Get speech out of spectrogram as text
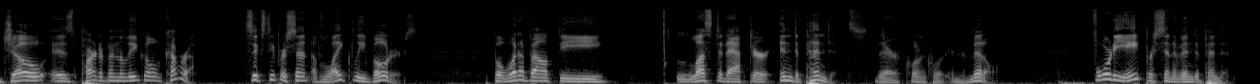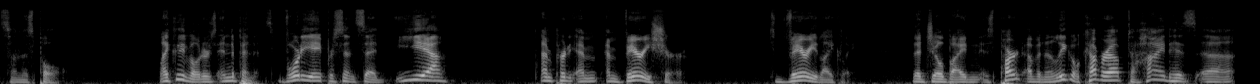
Joe is part of an illegal cover up. Sixty percent of likely voters. But what about the lusted after independents. They're quote unquote in the middle. 48% of independents on this poll, likely voters, independents, 48% said, yeah, I'm pretty, I'm, I'm very sure. It's very likely that Joe Biden is part of an illegal cover up to hide his uh,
